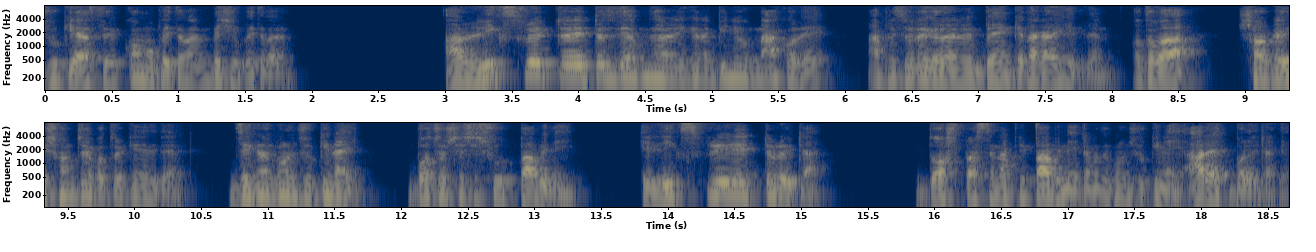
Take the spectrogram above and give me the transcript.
ঝুঁকি আছে, কমও পেতে পারেন, বেশিও পেতে পারেন। আর রিস্ক রেট রেটটা যদি আপনি ধরেন এখানে বিনিয়োগ না করে, আপনি চলে গেলেন ব্যাংকে টাকা রেখে দিলেন অথবা সরকারি সঞ্চয়পত্র কিনে দিলেন, যেখানে কোনো ঝুঁকি নাই, বছর শেষে সুদ পাবেনই। এই রিস্ক ফ্রি রেটটা এটা। দশ পার্সেন্ট আপনি পাবেন এটার মধ্যে কোনো ঝুঁকি নাই আর এফ বলে এটাকে।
